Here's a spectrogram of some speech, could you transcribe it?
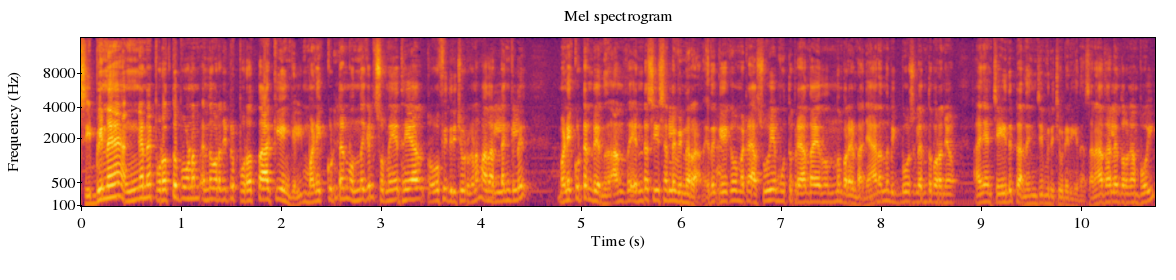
സിബിനെ അങ്ങനെ പുറത്തു പോകണം എന്ന് പറഞ്ഞിട്ട് പുറത്താക്കിയെങ്കിൽ മണിക്കുട്ടൻ ഒന്നുകിൽ സ്വമേധയാ ട്രോഫി തിരിച്ചു കൊടുക്കണം. അതല്ലെങ്കിൽ മണിക്കുട്ടന്റെ അന്ന് എന്റെ സീസണിലെ വിന്നറാണ് ഇത് കേൾക്കുമ്പോൾ മറ്റേ അസൂയ മൂത്ത് പ്രാന്തായെന്നൊന്നും പറയണ്ട. ഞാനന്ന് ബിഗ് ബോസിൽ എന്ത് പറഞ്ഞു? അത് ഞാൻ ചെയ്തിട്ടാണ് നെഞ്ചും വിരിച്ചുകൊണ്ടിരിക്കുന്നത്. സനാഥാലയം തുടങ്ങാൻ പോയി.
